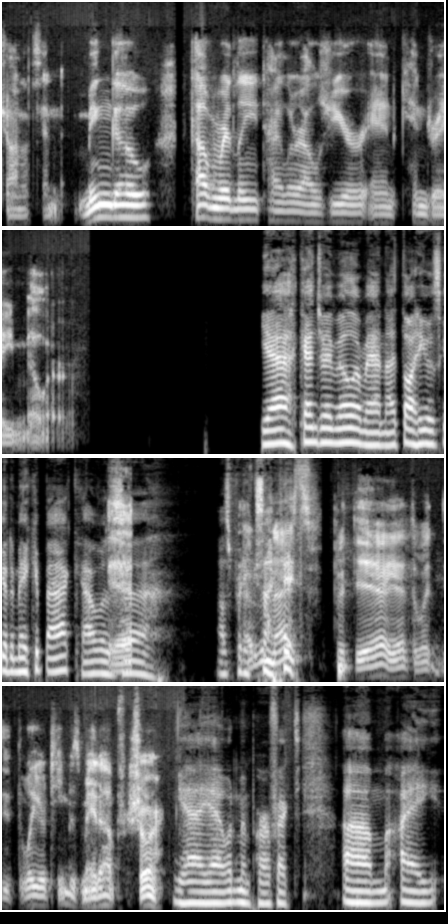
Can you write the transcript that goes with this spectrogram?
Jonathan Mingo, Calvin Ridley, Tyler Allgeier, and Kendre Miller. Yeah, Kendre Miller, man. I thought he was going to make it back. I was, yeah. uh, I was pretty That'd excited. Nice, but yeah, yeah, the way, the way your team is made up for sure. Yeah, yeah, it would have been perfect. Um, I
